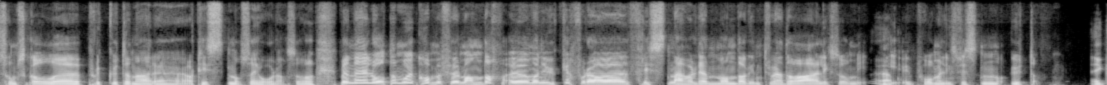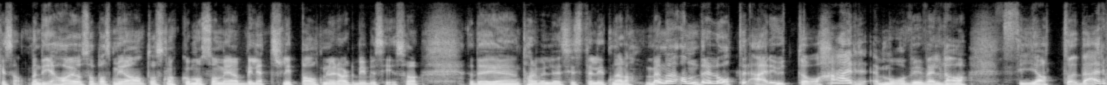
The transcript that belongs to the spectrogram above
Som skal uh, plukke ut denne eh, artisten også i år, da. Så, men uh, låta må jo komme før mandag om en uke, for da fristen er vel den mandagen, tror jeg. Da er liksom Ja. i- påmeldingsfristen ute. Ikke sant. Men de har jo såpass mye annet å snakke om også, med billettslipp og alt mulig rart, BBC, så det tar vel det siste liten her, da. Men andre låter er ute, og her må vi vel da si at det er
